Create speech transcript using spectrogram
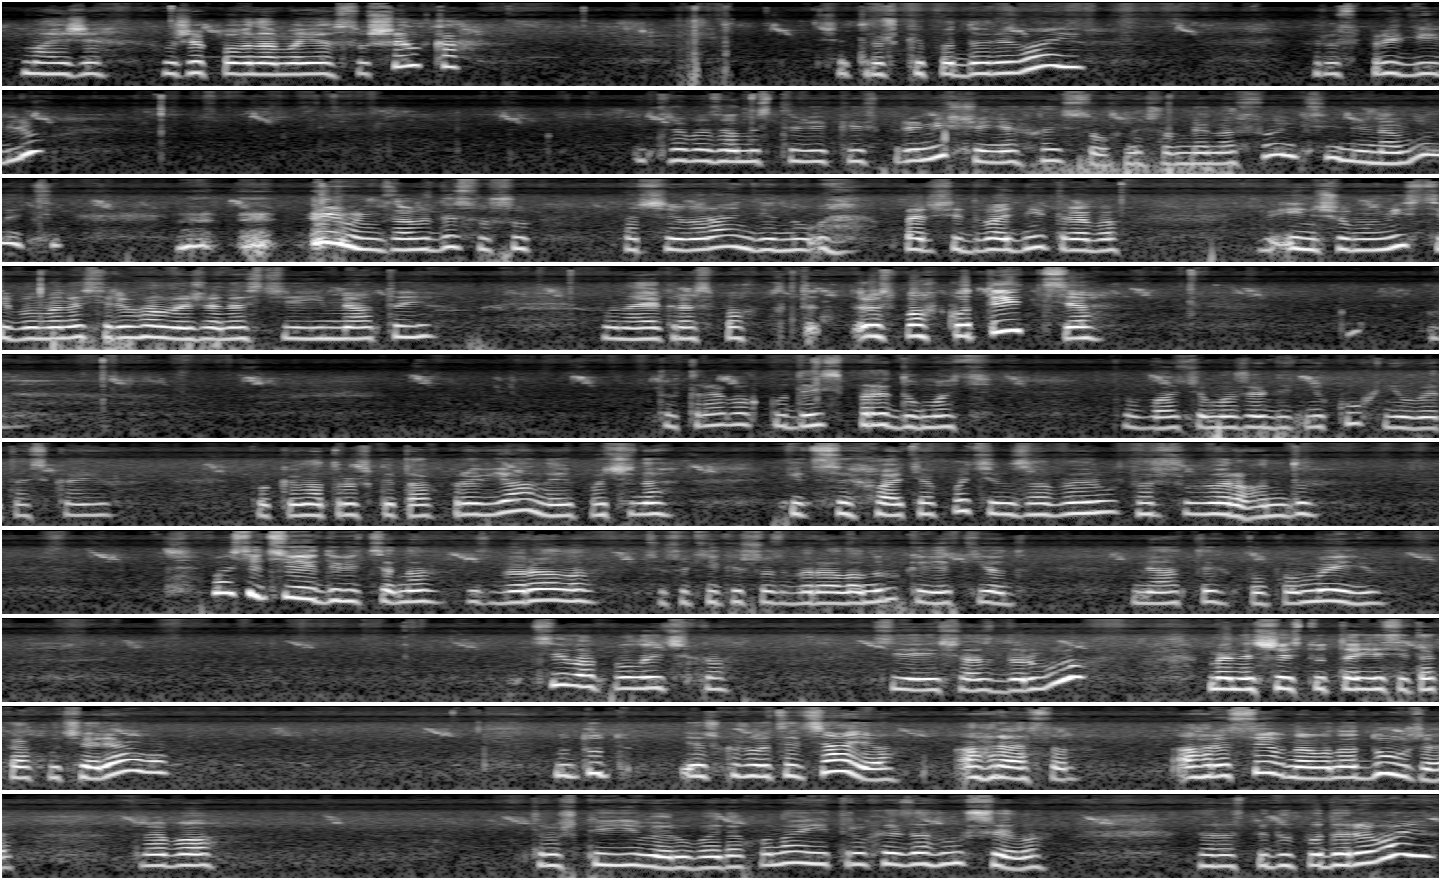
Майже вже повна моя сушилка. Ще трошки подориваю, розподілю. І треба занести в якесь приміщення, хай сохне, щоб не на сонці, не на вулиці. Завжди сушу першій веранді. Ну, перші два дні треба в іншому місці, бо мене Серега вижене з цією м'ятою. Вона як розпах- розпахкотиться. То треба кудись придумати. Побачу, може в літню кухню витаскаю, поки вона трошки так прив'яне і почне підсихати, а потім заберу першу веранду. Ось і цієї, дивіться, на, збирала, цю що тільки що збирала на руки, які от м'яти попомию. Ціла поличка. Цієї зараз дорву. У мене ще тут є і така кучерява. Ну тут, я ж кажу, оця ця агресор. Агресивна, вона дуже. Треба трошки її вирубати. Так вона її трохи заглушила. Зараз піду подориваю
